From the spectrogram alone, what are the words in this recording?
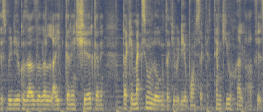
इस वीडियो को ज़्यादा से ज़्यादा लाइक करें शेयर करें, ताकि मैक्सिमम लोगों तक ये वीडियो पहुँच सके। थैंक यू अल्लाह हाफिज़।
